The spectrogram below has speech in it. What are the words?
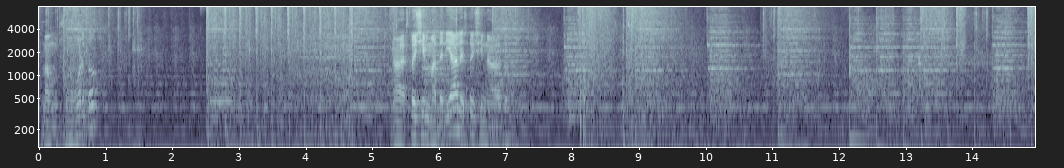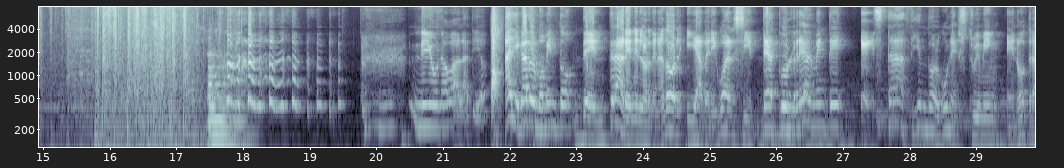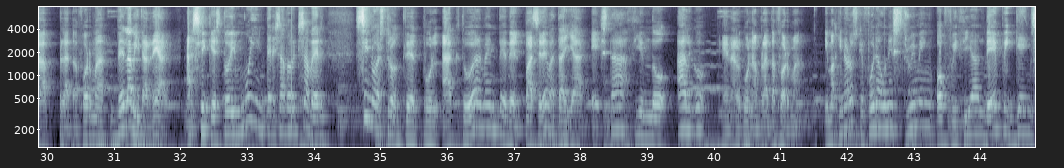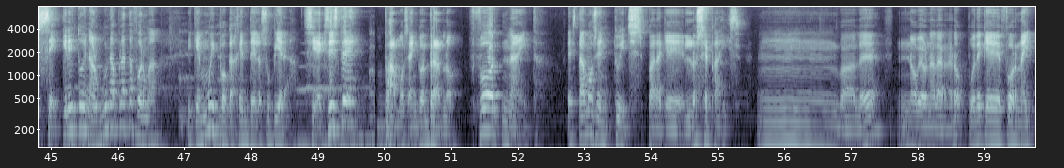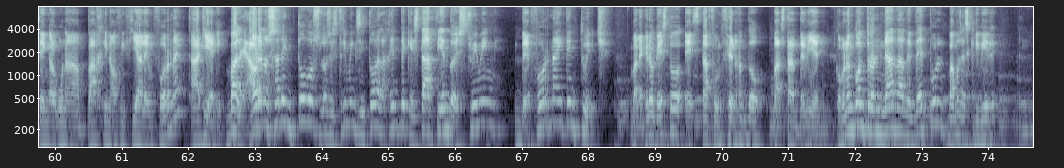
Vamos, uno muerto Nada, estoy sin material, estoy sin nada tú. Una bala, tío. Ha llegado el momento de entrar en el ordenador y averiguar si Deadpool realmente está haciendo algún streaming en otra plataforma de la vida real. Así que estoy muy interesado en saber si nuestro Deadpool actualmente del pase de batalla está haciendo algo en alguna plataforma. Imaginaros que fuera un streaming oficial de Epic Games secreto en alguna plataforma y que muy poca gente lo supiera. Si existe, vamos a encontrarlo. Fortnite. Estamos en Twitch, para que lo sepáis. Mmm, vale. No veo nada raro. ¿Puede que Fortnite tenga alguna página oficial en Fortnite? Aquí, aquí. Vale, ahora nos salen todos los streamings y toda la gente que está haciendo streaming de Fortnite en Twitch. Vale, creo que esto está funcionando bastante bien. Como no encuentro nada de Deadpool, vamos a escribir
